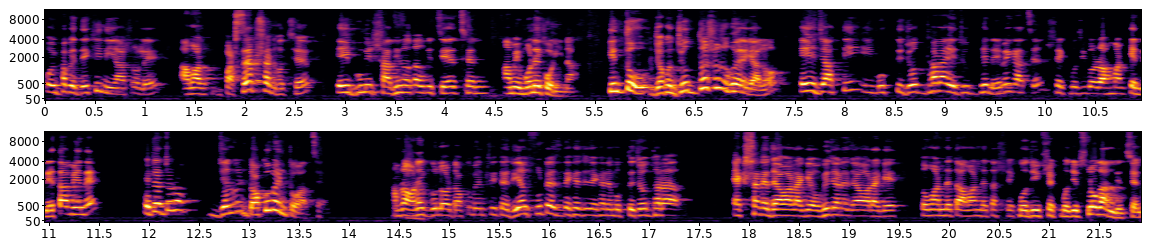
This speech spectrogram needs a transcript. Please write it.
ওইভাবে দেখিনি আসলে। আমার পারসেপশন হচ্ছে, এই ভূমির স্বাধীনতা উনি চেয়েছেন, আমি মনে করি না। কিন্তু যখন যুদ্ধ শুরু হয়ে গেল, এই জাতি, এই মুক্তিযোদ্ধারা এই যুদ্ধে নেমে গেছেন, শেখ মুজিবুর রহমানকে নেতা মেনে। এটার জন্য জেনুইন ডকুমেন্টও আছে। আমরা অনেকগুলো ডকুমেন্টারিতে রিয়েল ফুটেজ দেখেছি যেখানে মুক্তিযোদ্ধারা একসাথে যাওয়ার আগে অভিযানে যাওয়ার আগে তোমার নেতা আমার নেতা শেখ মুজিব শেখ মুজিব স্লোগান দিচ্ছেন।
